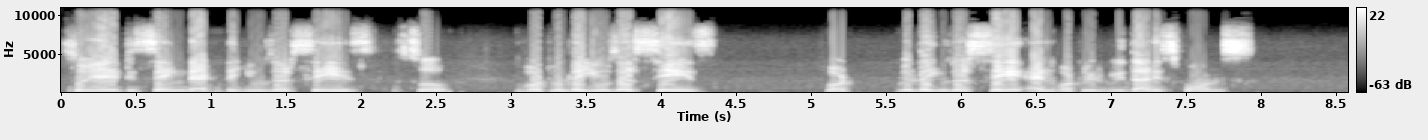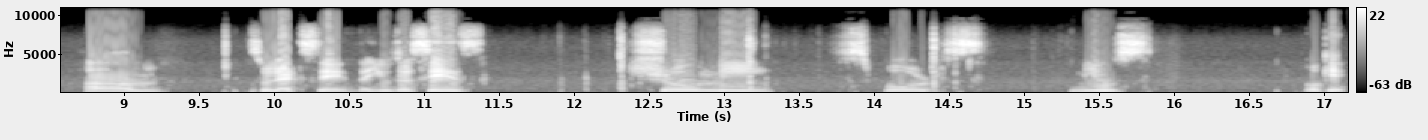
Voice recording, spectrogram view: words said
So here it is saying that the user says. So what will the user says? What will the user say and what will be the response? Um, so let's say the user says show me sports news. Okay.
